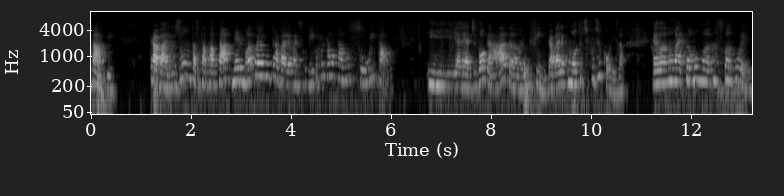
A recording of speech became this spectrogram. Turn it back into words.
sabe? Trabalham juntas, tá, tá, tá. Minha irmã agora não trabalha mais comigo porque ela tá no sul e tal. E ela é advogada, enfim, trabalha com outro tipo de coisa. Ela não é tão humana quanto eu.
